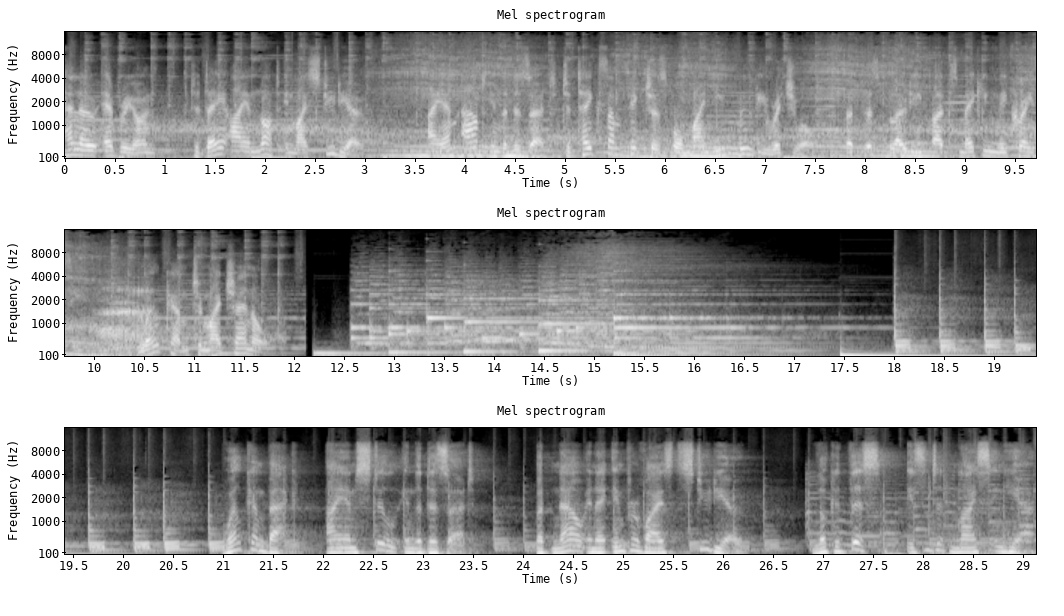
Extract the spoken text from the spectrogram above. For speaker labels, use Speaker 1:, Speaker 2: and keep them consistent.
Speaker 1: Hello everyone. Today I am not in my studio. I am out in the desert to take some pictures for my new movie ritual, but this bloody bug's making me crazy. Welcome to my channel.
Speaker 2: Welcome back. I am still in the desert, but now in an improvised studio. Look at this, isn't it nice in here?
